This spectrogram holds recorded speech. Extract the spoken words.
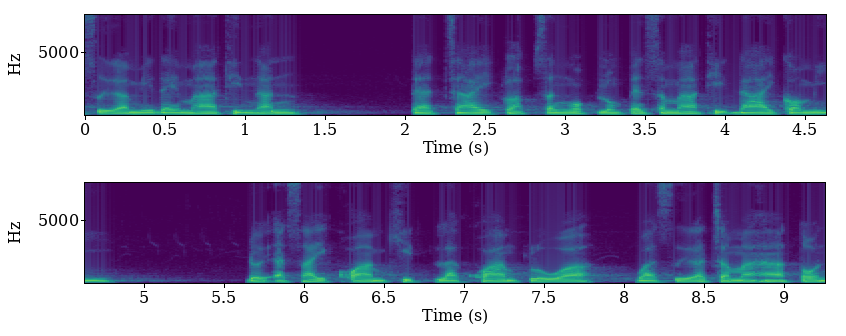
เสือมิได้มาที่นั้น แต่ใจกลับสงบลงเป็นสมาธิได้ก็มี โดยอาศัยความคิดและความกลัวว่าเสือจะมาหาตน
